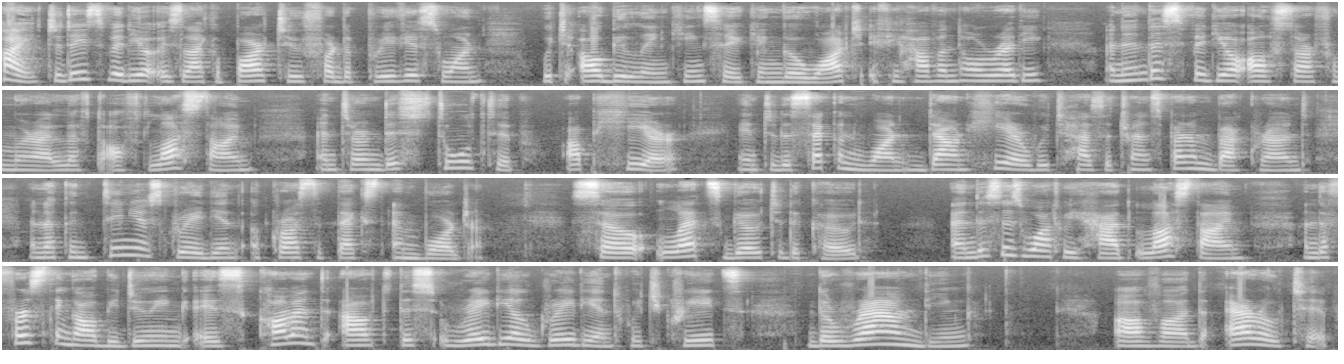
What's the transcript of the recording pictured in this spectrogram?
Hi, today's video is like a part 2 for the previous one, which I'll be linking so you can go watch if you haven't already. And in this video, I'll start from where I left off last time and turn this tooltip up here into the second one down here, which has a transparent background and a continuous gradient across the text and border. So let's go to the code. And this is what we had last time. And the first thing I'll be doing is comment out this radial gradient, which creates the rounding of uh, the arrow tip.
